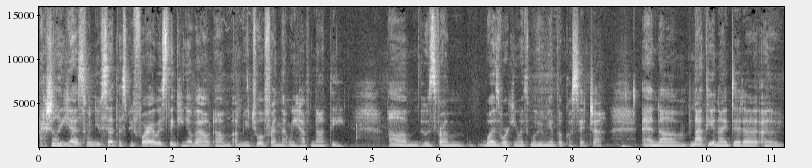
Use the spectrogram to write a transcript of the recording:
Actually, yes. When you said this before, I was thinking about um, a mutual friend that we have, Nati um, who's from was working with Movimiento Cosecha, and um, Nati and I did a, a,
